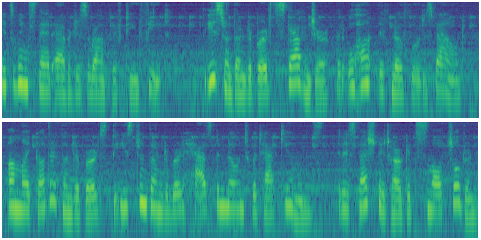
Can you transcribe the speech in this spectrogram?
Its wingspan averages around 15 feet. The eastern thunderbird is a scavenger, but it will hunt if no food is found. Unlike other thunderbirds, the eastern thunderbird has been known to attack humans. It especially targets small children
